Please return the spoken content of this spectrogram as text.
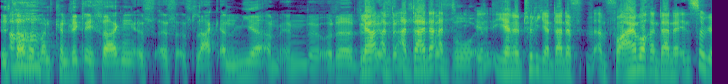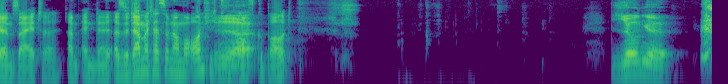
ich glaube, Ah. man kann wirklich sagen, es, es, es lag an mir am Ende, oder? Du Ja, an, an deiner, an, so äh, ja, natürlich, an deiner, an, vor allem auch an deiner Instagram-Seite am Ende. Also damit hast du nochmal ordentlich Druck Ja. aufgebaut. Junge.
